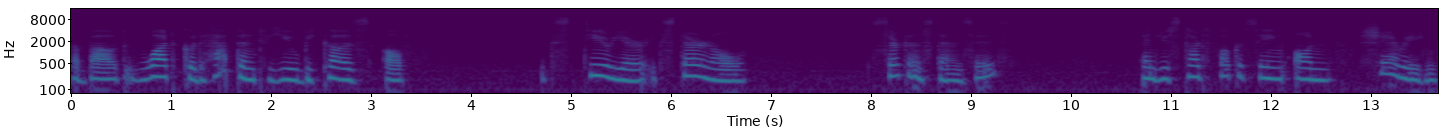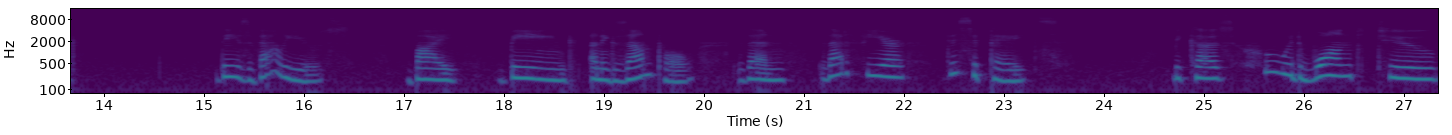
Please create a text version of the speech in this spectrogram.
about what could happen to you because of exterior, external circumstances, and you start focusing on sharing these values by being an example, then that fear dissipates because who would want to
